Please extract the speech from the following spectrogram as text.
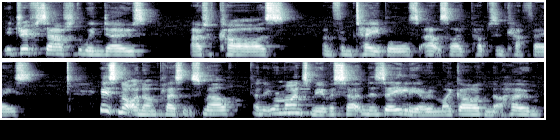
It drifts out of the windows, out of cars, and from tables outside pubs and cafes. It's not an unpleasant smell, and it reminds me of a certain azalea in my garden at home,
